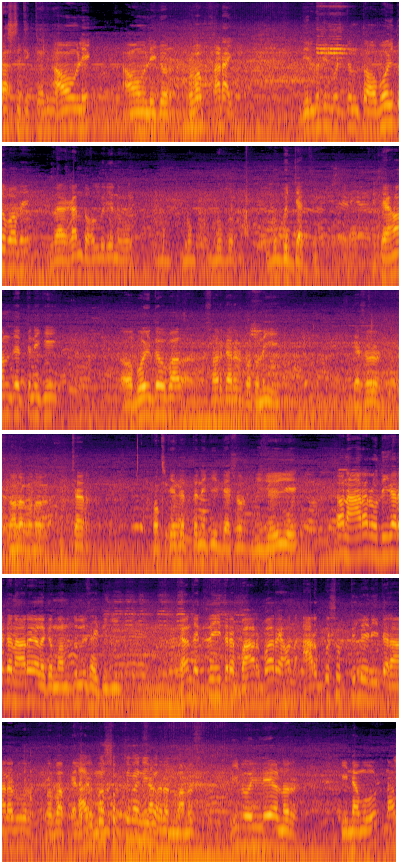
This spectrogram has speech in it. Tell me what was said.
রাজনৈতিক দল? আওয়ামী লীগ আওয়ামী লীগের প্রভাব ফাড়াই দীর্ঘদিন পর্যন্ত অবৈধভাবে জায়গা দখল করিয়ে নেব বুক বুঝছে আর কি। এখন যে নাকি অবৈধ বা সরকারের গঠনেই দেশের জনগণের ইচ্ছার পক্ষে যেতে নাকি দেশের বিজয়ী এখন আর আর অধিকার কেন আর এলাকার মানুষ তুলে চাইতে কি? এখন চাইতে চাই তারা বারবার এখন আরোগ্য শক্তি লেনি তারা আর আর ওর প্রভাব এলাকার মানুষ- শক্তি মানে সাধারণ মানুষ। এই বললে ওনার কি নাম ওর নাম?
